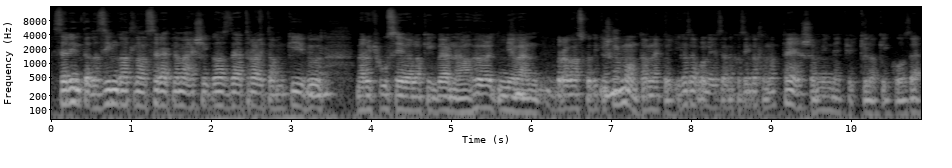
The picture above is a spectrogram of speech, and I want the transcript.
szerinted az ingatlan szeretne másik gazdát rajtam kívül, Mhm. mert hogy 20 éve lakik benne a hölgy, nyilván ragaszkodik, és én mondtam neki, hogy igazából nézzenek az ingatlannak teljesen mindegy, hogy ki lakik hozzá,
